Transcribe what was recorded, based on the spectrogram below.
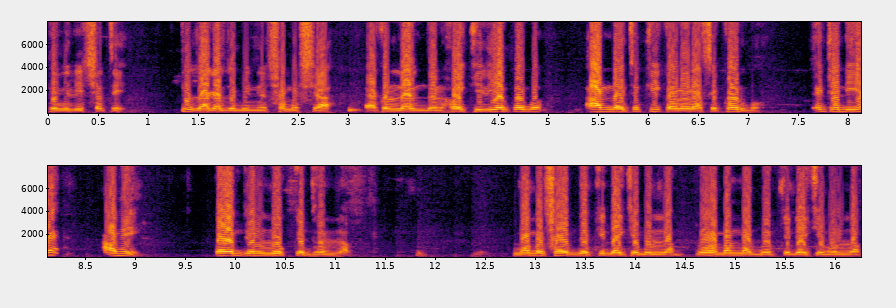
ফ্যামিলির সাথে একটু জায়গা জমিনের সমস্যা, এখন লেনদেন হয় ক্লিয়ার করব, আর নয়তো কি করার আছে, করব। এটা নিয়ে আমি কয়েকজন লোককে ধরলাম। মেম্বার সাহেবদেরকে ডাইকে বললাম, রহমান নাকবরকে ডাইকে বললাম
